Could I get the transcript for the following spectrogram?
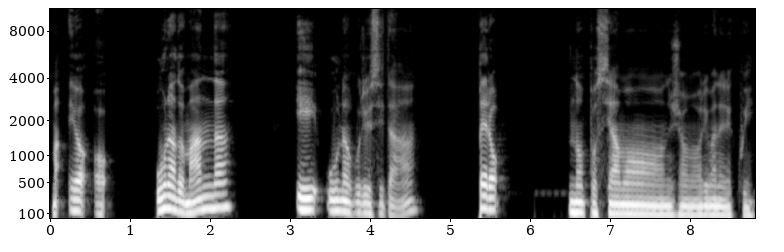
Ma io ho una domanda e una curiosità, però non possiamo, diciamo, rimanere qui.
